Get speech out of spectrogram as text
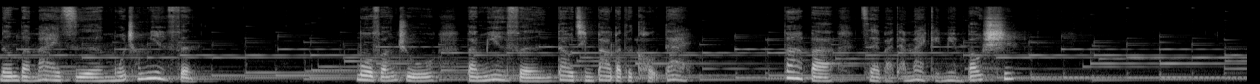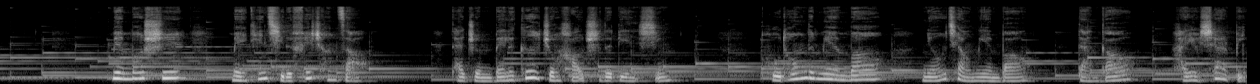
能把麦子磨成面粉。磨坊主把面粉倒进爸爸的口袋，爸爸再把它卖给面包师，面包师。每天起得非常早，他准备了各种好吃的点心：普通的面包、牛角面包、蛋糕，还有馅饼。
